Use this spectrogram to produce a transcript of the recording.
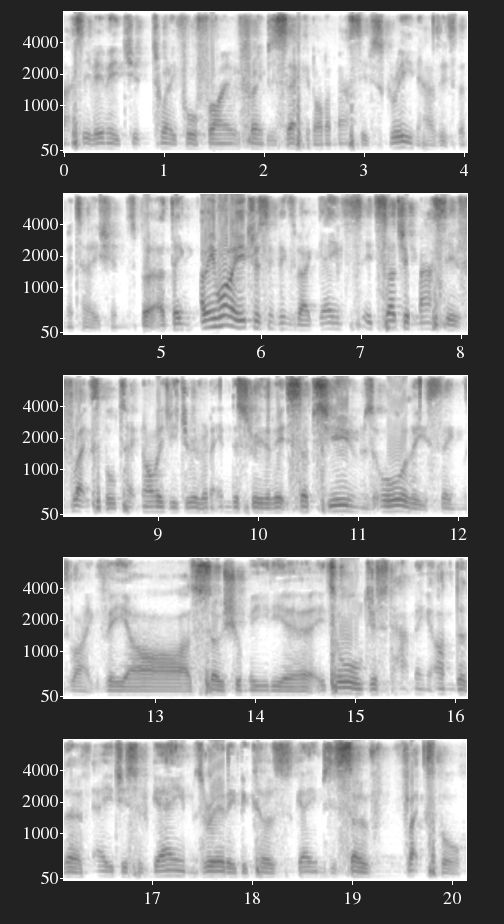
massive image at 24 frames a second on a massive screen has its limitations. But I think, I mean, one of the interesting things about games, it's such a massive, flexible, technology-driven industry that it subsumes all of these things like VR, social media. It's all just happening under the aegis of games, really, because games is so flexible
